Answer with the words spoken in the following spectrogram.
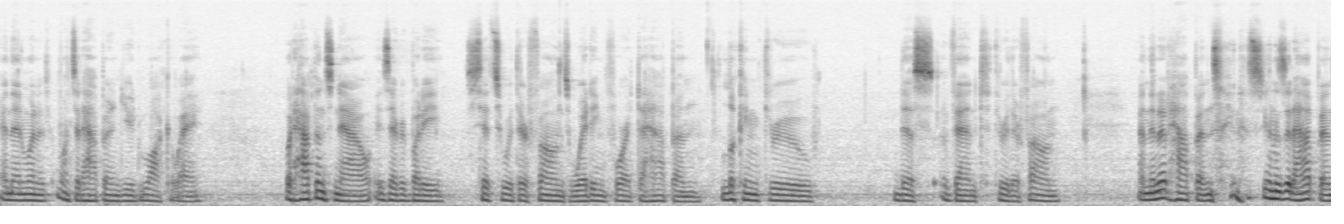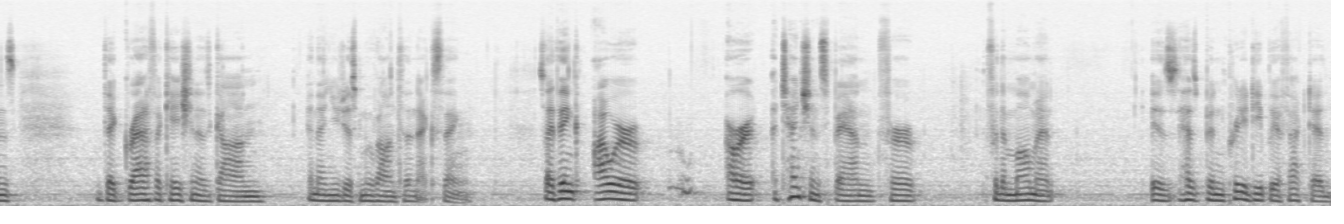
And then when it, once it happened, you'd walk away. What happens now is everybody sits with their phones waiting for it to happen, looking through this event through their phone. And then it happens, and as soon as it happens, the gratification is gone, and then you just move on to the next thing. So I think our our attention span for for the moment is has been pretty deeply affected.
